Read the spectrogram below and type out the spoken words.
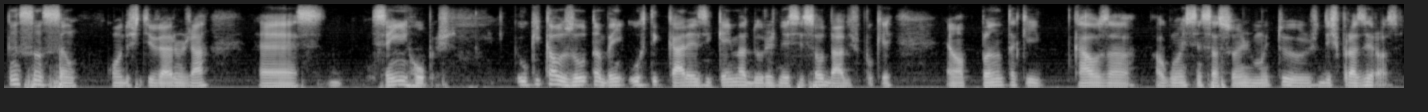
cansanção quando estiveram já é, sem roupas. O que causou também urticárias e queimaduras nesses soldados, porque é uma planta que causa algumas sensações muito desprazerosas.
